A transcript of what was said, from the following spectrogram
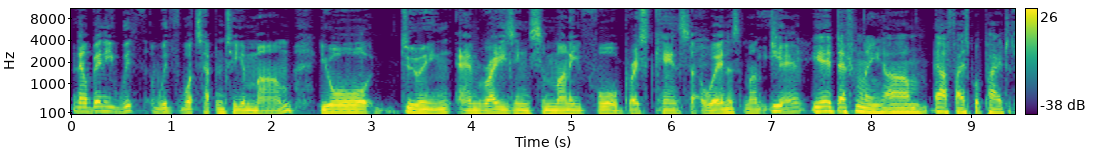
Now, now, Benny, with with what's happened to your mum, you're doing and raising some money for Breast Cancer Awareness Month, Yeah, Chad. yeah, definitely. Um, our Facebook page has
